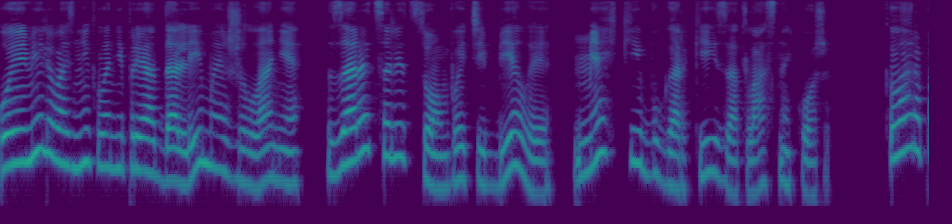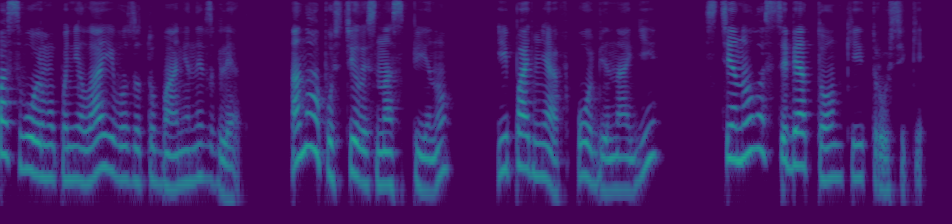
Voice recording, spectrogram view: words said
У Эмили возникло непреодолимое желание зарыться лицом в эти белые, мягкие бугорки из атласной кожи. Клара по-своему поняла его затуманенный взгляд. Она опустилась на спину и, подняв обе ноги, стянула с себя тонкие трусики,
